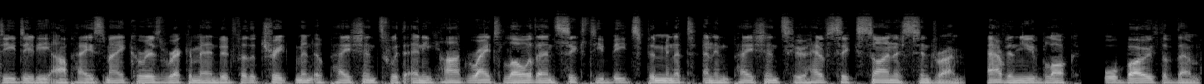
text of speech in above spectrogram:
DDDR pacemaker is recommended for the treatment of patients with any heart rate lower than 60 beats per minute and in patients who have sick sinus syndrome, AV block, or both of them.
